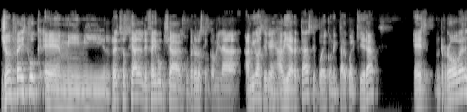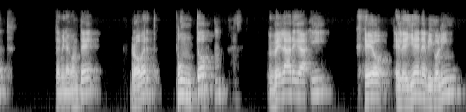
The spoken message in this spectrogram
Yo en Facebook, eh, mi, red social de Facebook ya superó los 5.000 amigos, así que es abierta, se puede conectar cualquiera. Es Robert, termina con T, Robert, punto, B larga I, Geo, L I N, Vigolín,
